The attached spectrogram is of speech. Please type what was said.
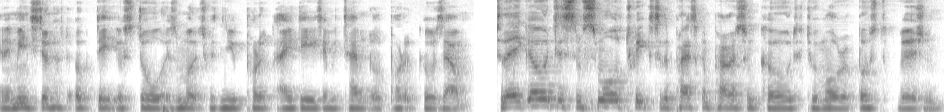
and it means you don't have to update your store as much with new product IDs every time an old product goes out. So there you go, just some small tweaks to the price comparison code to a more robust version.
